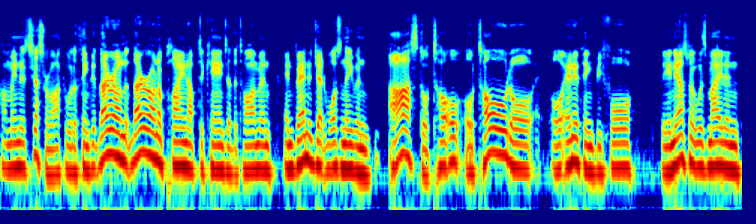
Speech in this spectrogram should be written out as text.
I mean, it's just remarkable to think that they were on they were on a plane up to Cairns at the time, and and Vanderjagt wasn't even asked or told or told or or anything before the announcement was made, and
